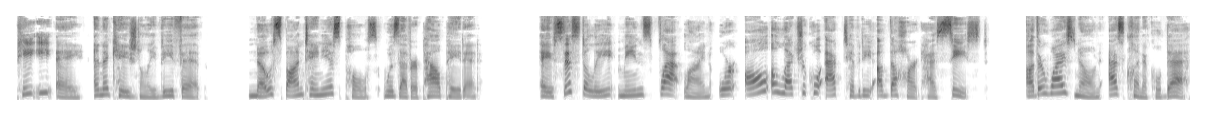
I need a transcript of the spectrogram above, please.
PEA, and occasionally VFib. No spontaneous pulse was ever palpated. Asystole means flatline or all electrical activity of the heart has ceased, otherwise known as clinical death.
